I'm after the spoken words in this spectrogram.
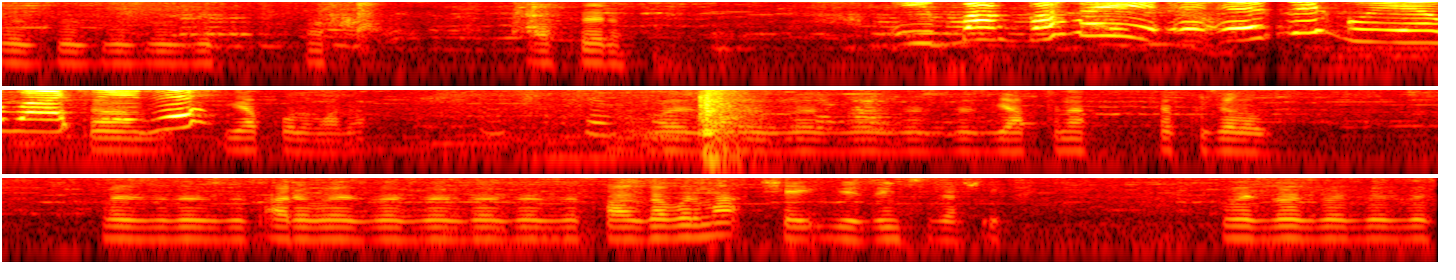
Vız vız vız vız vız. Hah. Aferin. İyi bak bak e, evet buraya var Tamam. şimdi. Yap oğluma da. Vız vız vız vız vız vız yaptın ha. Çok güzel oldu. Vız vız vız arı vız vız vız vız vız vız. Fazla vurma şey yüzün çizer. ip. Vız vız vız vız vız.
